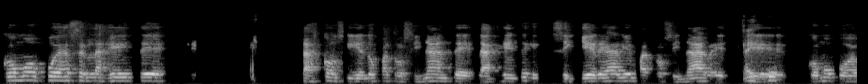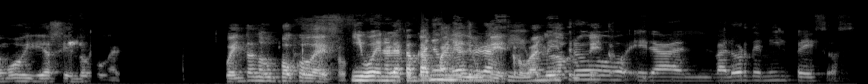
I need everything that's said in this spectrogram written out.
¿cómo puede hacer la gente? ¿Estás consiguiendo patrocinantes? La gente que si quiere a alguien patrocinar, este, ¿cómo podemos ir haciendo con eso? Cuéntanos un poco de eso. Y bueno, la campaña, de un metro, era así, un metro era el valor de mil pesos.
